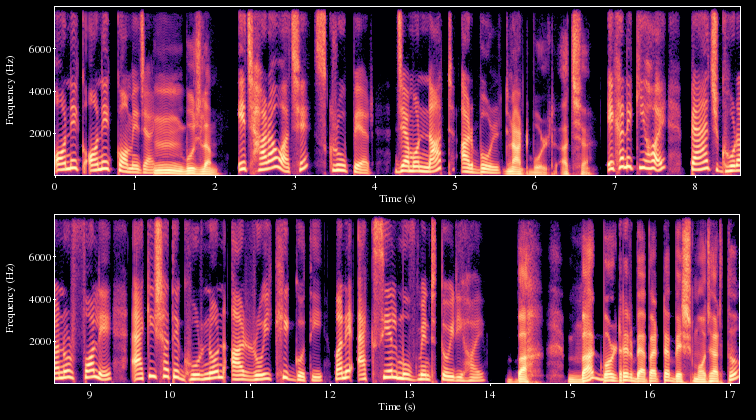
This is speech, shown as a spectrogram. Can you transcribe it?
অনেক অনেক কমে যায়। হুম বুঝলাম। এছাড়াও আছে স্ক্রু পেয়ার যেমন নাট আর বোল্ট। নাট বোল্ট আচ্ছা। এখানে কি হয় প্যাচ ঘোরানোর ফলে একই সাথে ঘূর্ণন আর রৈখিক গতি মানে অ্যাক্সিয়াল মুভমেন্ট তৈরি হয়। বাহ বাগ বল্টের ব্যাপারটা বেশ মজার তো।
